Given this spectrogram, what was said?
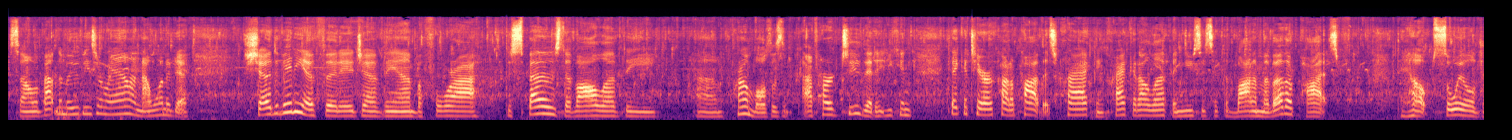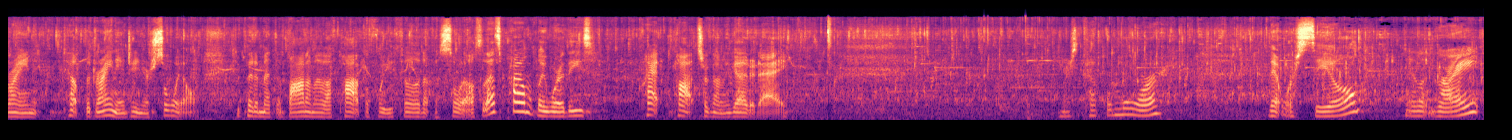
So I'm about to move these around and I wanted to show the video footage of them before I disposed of all of the um, crumbles. I've heard too that you can take a terracotta pot that's cracked and crack it all up and use this at the bottom of other pots to help soil drain, to help the drainage in your soil. You put them at the bottom of a pot before you fill it up with soil. So that's probably where these cracked pots are going to go today. Here's a couple more that were sealed. They look great.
